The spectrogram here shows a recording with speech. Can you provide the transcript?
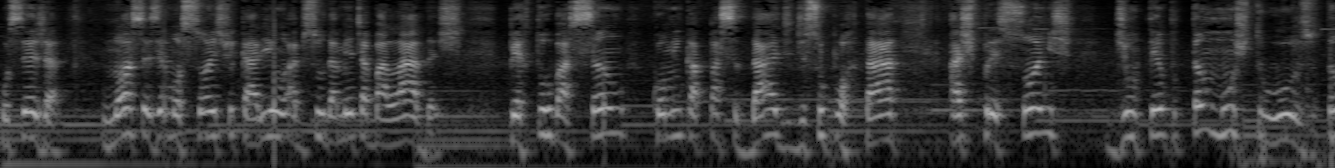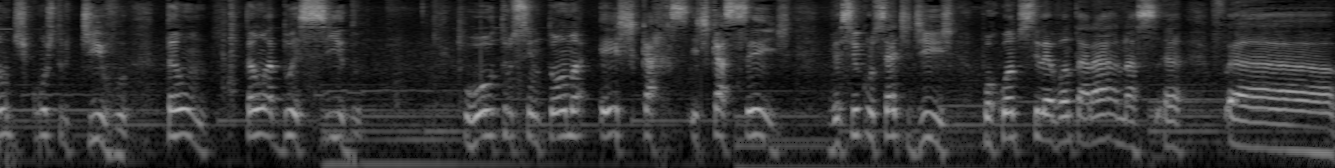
Ou seja, nossas emoções ficariam absurdamente abaladas. Perturbação como incapacidade de suportar as pressões de um tempo tão monstruoso, tão desconstrutivo, tão, tão adoecido. O outro sintoma, escassez. Versículo 7 diz: Porquanto se levantará eh, eh,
